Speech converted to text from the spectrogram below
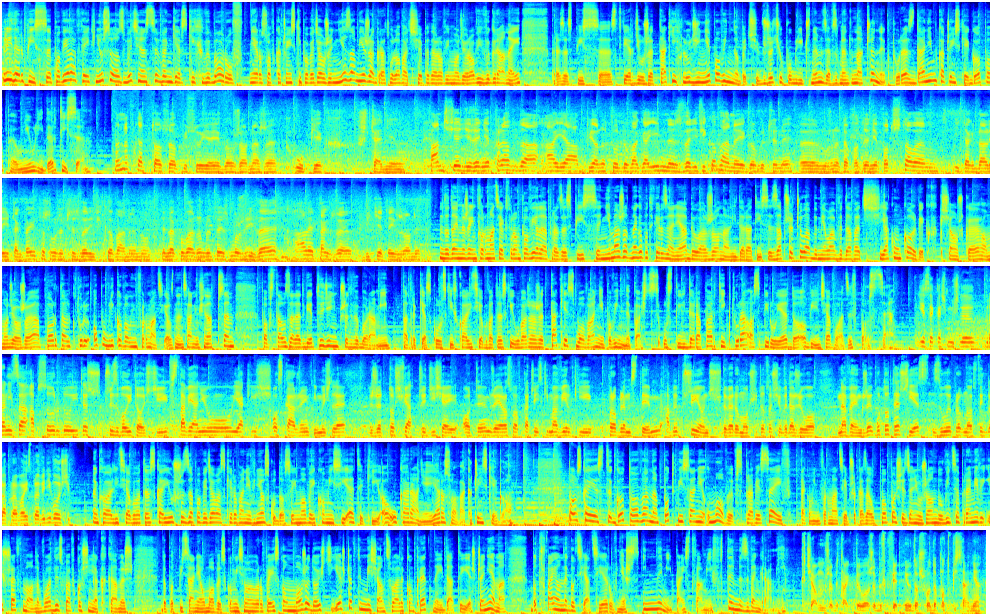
Lider PiS powiela fake newsy o zwycięzcy węgierskich wyborów. Jarosław Kaczyński powiedział, że nie zamierza gratulować Peterowi Modziorowi wygranej. Prezes PiS stwierdził, że takich ludzi nie powinno być w życiu publicznym ze względu na czyny, które zdaniem Kaczyńskiego popełnił lider TISy. No na przykład to, co opisuje jego żona, że upiekł szczenię Pan twierdzi, że nieprawda, a ja biorąc pod uwagę inne zweryfikowane jego wyczyny, e, różne dochodzenie pod stołem i tak dalej, i tak dalej, to są rzeczy zweryfikowane. No, jednak uważam, że to jest możliwe, ale także bicie tej żony. Dodajmy, że informacja, którą powiela prezes PiS nie ma żadnego potwierdzenia. Była żona lidera TISy. Zaprzeczyła, by miała wydawać jakąkolwiek książkę o modziorze, a portal, który opublikował informację o znęcaniu się nad psem powstał zaledwie tydzień przed wyborami. Patryk Jaskul Polski z Koalicji Obywatelskiej uważa, że takie słowa nie powinny paść z ust lidera partii, która aspiruje do objęcia władzy w Polsce. Jest jakaś, myślę, granica absurdu i też przyzwoitości w stawianiu jakichś oskarżeń i myślę, że to świadczy dzisiaj o tym, że Jarosław Kaczyński ma wielki problem z tym, aby przyjąć do wiadomości to, co się wydarzyło na Węgrzech, bo to też jest zły prognostyk dla Prawa i Sprawiedliwości. Koalicja Obywatelska już zapowiedziała skierowanie wniosku do Sejmowej Komisji Etyki o ukaranie Jarosława Kaczyńskiego. Polska jest gotowa na podpisanie umowy w sprawie SAFE. Taką informację przekazał po posiedzeniu rządu wicepremier i szef MON Władysław Kosiniak-Kamysz. Do podpisania umowy z Komisją Europejską może dojść jeszcze w tym miesiącu, ale konkretnej daty jeszcze nie ma, bo trwają negocjacje również z innymi państwami, w tym z Węgrami. Chciałbym, żeby tak było, żeby w kwietniu doszło do podpisania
